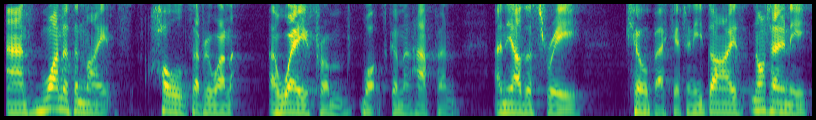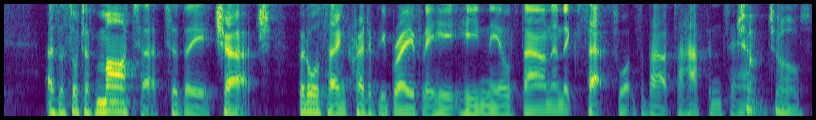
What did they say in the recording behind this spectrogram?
And one of the knights holds everyone away from what's going to happen, and the other three kill Becket. And he dies not only as a sort of martyr to the church, but also incredibly bravely. He, he kneels down and accepts what's about to happen to him. Charles,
